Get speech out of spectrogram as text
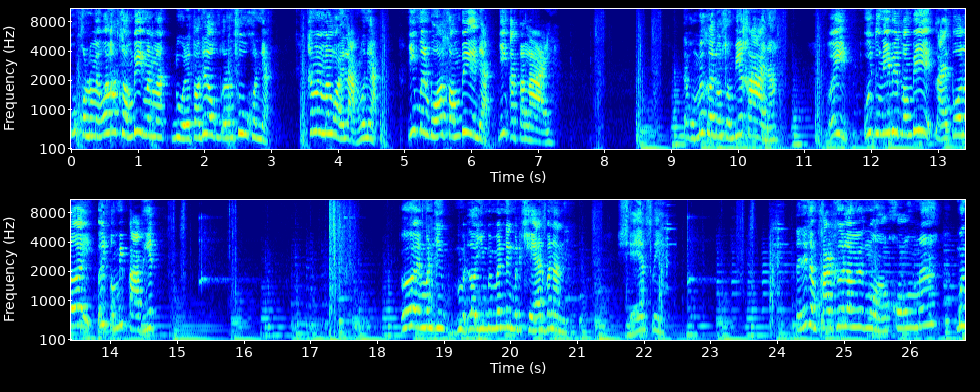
ทุกคนรู้ไหมว่าถ้าซอมบี้มันมาอยู่ในตอนที่เรากำลังสู้คนเนี่ย ถ้ามันมาลอยหลังเราเนี่ย ยิ่งเป็นบอสซอมบี้เนี่ย ยิ่งอันตราย แต่ผมไม่เคยโดนซอมบี้ฆ่านะเอ้ย อุ้ยตรงนี้มีซอมบี้หลายตัวเลย เอ้ยซอมบี้ปลาพิษ เอ้ยมันยิงเรายิงเป็นเม็ดหนึ่งมันแคสปะนั่นแคสสิแต่ที่สำคัญคือเรายังหงอคงนะ มึง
